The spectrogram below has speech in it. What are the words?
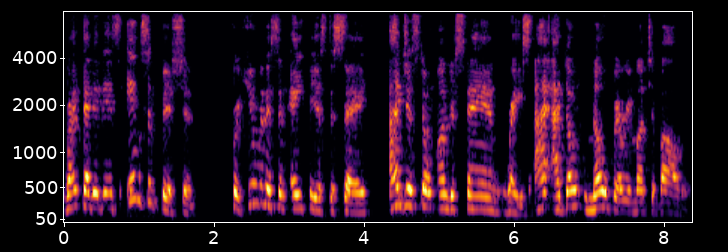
right? That it is insufficient for humanists and atheists to say, I just don't understand race. I, I don't know very much about it.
